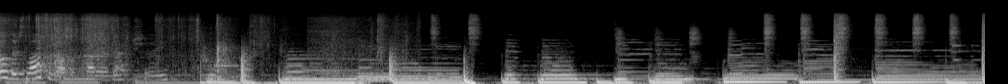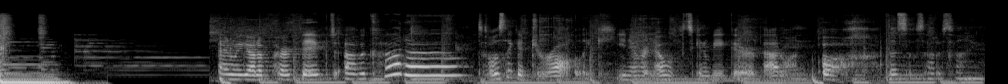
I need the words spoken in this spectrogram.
Oh, there's lots of avocados actually. Got a perfect avocado. It's always like a draw. Like you never know if it's gonna be a good or a bad one. Oh, that's so satisfying.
